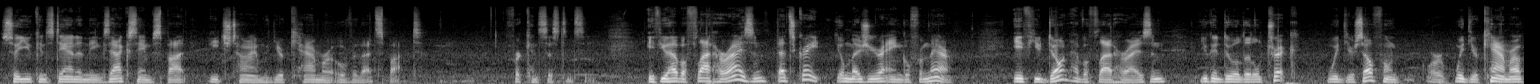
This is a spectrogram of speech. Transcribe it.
so you can stand in the exact same spot each time with your camera over that spot for consistency. If you have a flat horizon, that's great. You'll measure your angle from there. If you don't have a flat horizon, you can do a little trick with your cell phone or with your camera.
